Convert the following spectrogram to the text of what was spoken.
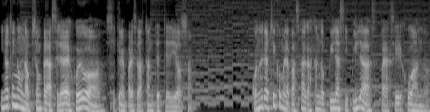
y no tenga una opción para acelerar el juego, sí que me parece bastante tedioso. Cuando era chico me la pasaba gastando pilas y pilas para seguir jugando.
